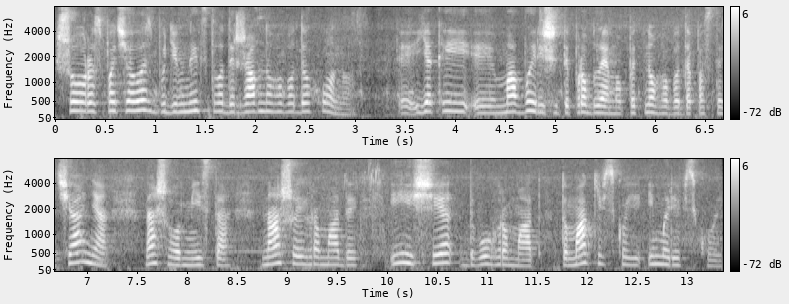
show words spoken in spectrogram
що розпочалось будівництво державного водогону, е, який е, мав вирішити проблему питного водопостачання нашого міста, нашої громади і ще двох громад Томаківської і Мирівської.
